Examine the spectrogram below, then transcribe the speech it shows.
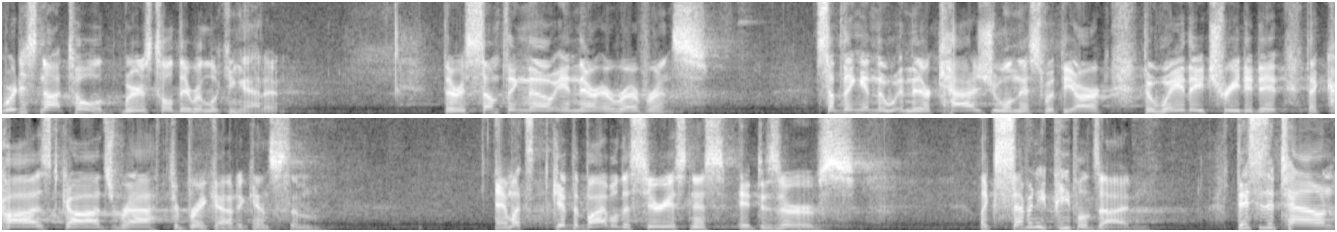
We're just not told. We're just told they were looking at it. There is something, though, in their irreverence Something in, the, in their casualness with the ark, the way they treated it, that caused God's wrath to break out against them. And let's give the Bible the seriousness it deserves. Like 70 people died. This is a town,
